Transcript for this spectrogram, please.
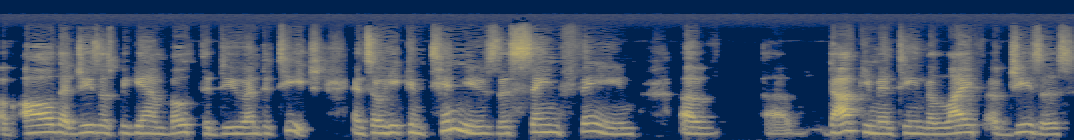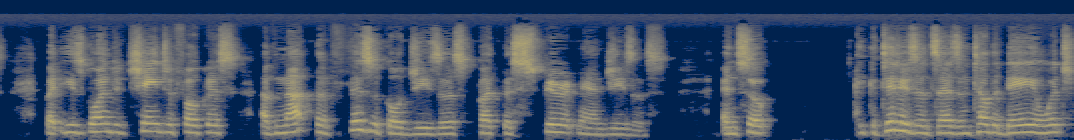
of all that Jesus began both to do and to teach. And so he continues this same theme of uh, documenting the life of Jesus, but he's going to change the focus of not the physical Jesus, but the spirit man Jesus. And so he continues and says, until the day in which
